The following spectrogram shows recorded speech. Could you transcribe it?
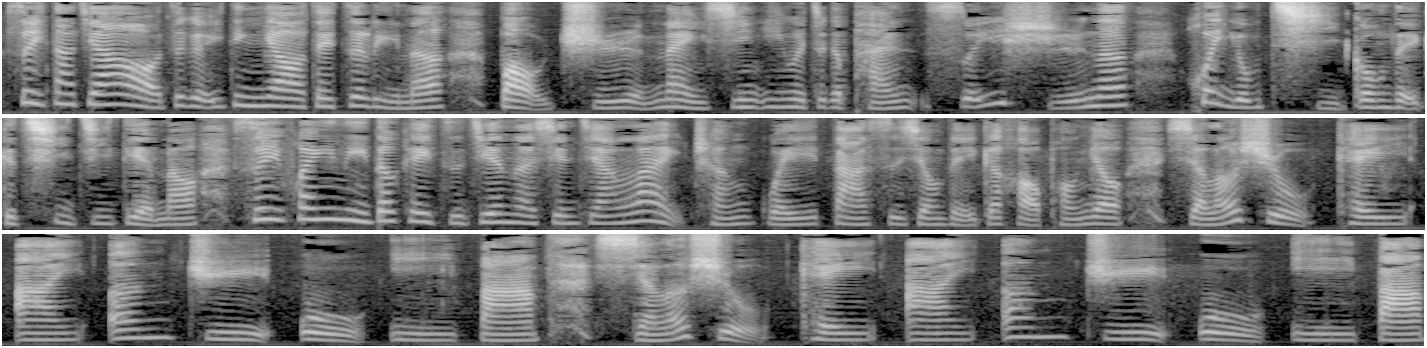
所以大家哦这个一定要在这里呢保持耐心，因为这个盘随时呢会有起攻的一个。契机点呢，所以欢迎你都可以直接呢，先将赖成为大师兄的一个好朋友，小老鼠 K I N G 五一八，小老鼠 K I N G 五一八。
